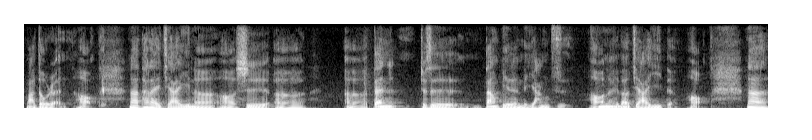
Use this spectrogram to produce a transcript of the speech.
麻豆人，好，那他来嘉义呢？哦，是呃呃当就是当别人的养子，好，来到嘉义的，好，那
